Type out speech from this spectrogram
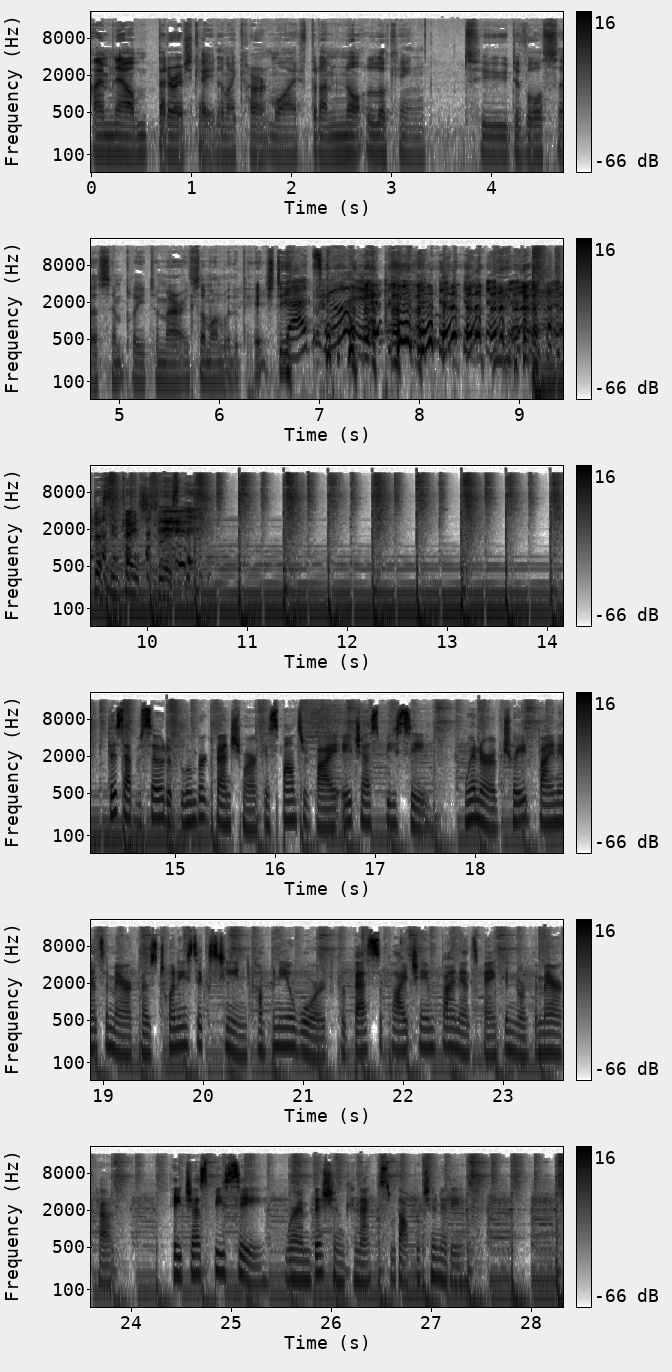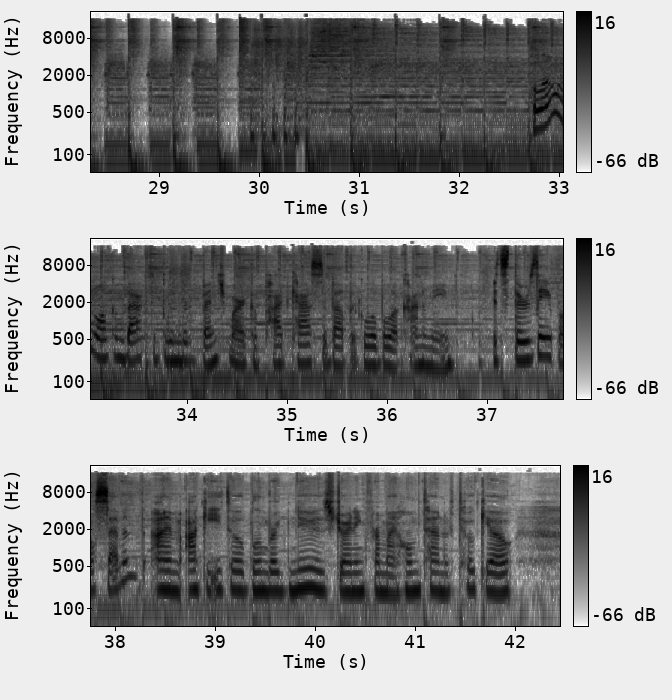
I'm now better educated than my current wife, but I'm not looking to divorce her simply to marry someone with a PhD. That's good. Just in case she's listening. This episode of Bloomberg Benchmark is sponsored by HSBC, winner of Trade Finance America's 2016 Company Award for Best Supply Chain Finance Bank in North America. HSBC, where ambition connects with opportunity. Hello, and welcome back to Bloomberg Benchmark, a podcast about the global economy. It's Thursday, April 7th. I'm Aki Ito, Bloomberg News, joining from my hometown of Tokyo.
